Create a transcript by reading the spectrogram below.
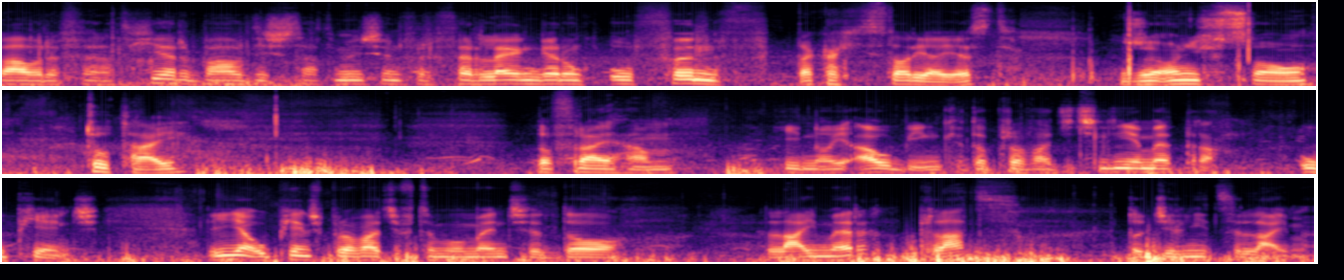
Baureferat. Hier baut die Stadt München Verlängerung U5. Taka historia jest, że oni chcą tutaj do Freiham i Neuaubing doprowadzić linię metra U5. Linia U5 prowadzi w tym momencie do Leimer, plac do dzielnicy Leim.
